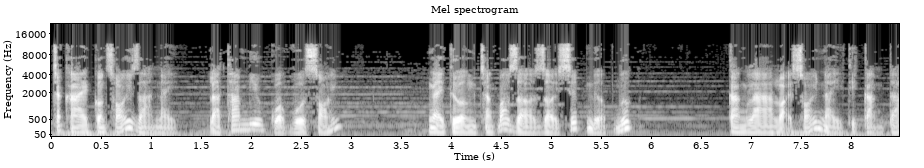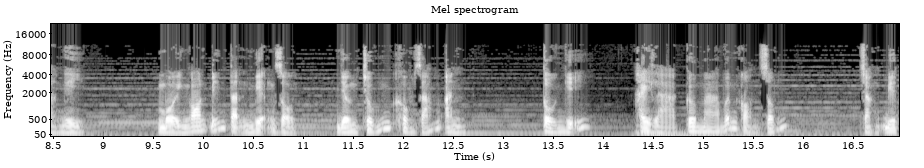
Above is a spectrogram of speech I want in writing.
Chắc hai con sói già này là tham mưu của vua sói. Ngày thường chẳng bao giờ rời xếp nửa bước. Càng là loại sói này thì càng ta nghi. Mồi ngon đến tận miệng rồi, Nhưng chúng không dám ăn. Tôi nghĩ, Hay là cơ ma vẫn còn sống. Chẳng biết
